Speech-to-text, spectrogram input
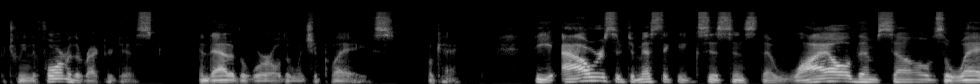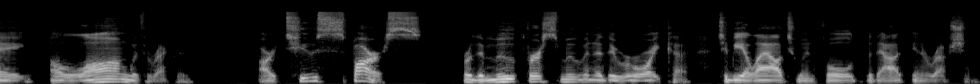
between the form of the record disc and that of the world in which it plays. Okay the hours of domestic existence that while themselves away along with the record are too sparse for the move, first movement of the eroica to be allowed to unfold without interruption.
